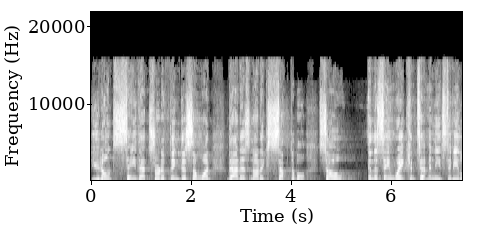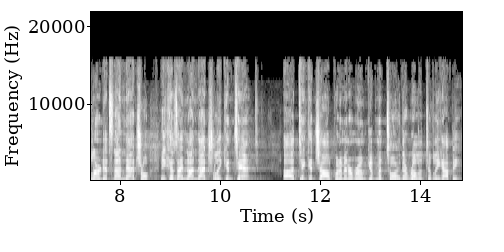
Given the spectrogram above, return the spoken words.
You don't say that sort of thing to someone. That is not acceptable. So, in the same way, contentment needs to be learned. It's not natural because I'm not naturally content. Uh, take a child, put them in a room, give them a toy. They're relatively happy.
